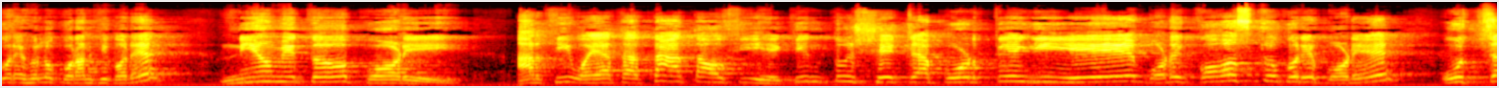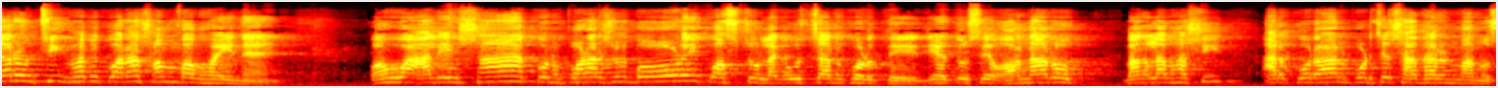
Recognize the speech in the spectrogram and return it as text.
করে হলো কোরআন কি করে? নিয়মিত পড়ে। আর কি ওয়াতা তা তাও ফিহে, কিন্তু সেটা পড়তে গিয়ে বড় কষ্ট করে পড়ে, উচ্চারণ ঠিকভাবে করা সম্ভব হয় না। বহু আলে কোন পড়ার সময় বড়ই কষ্ট লাগে উচ্চারণ করতে, যেহেতু সে অনারব বাংলা ভাষী, আর কোরআন পড়ছে সাধারণ মানুষ।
